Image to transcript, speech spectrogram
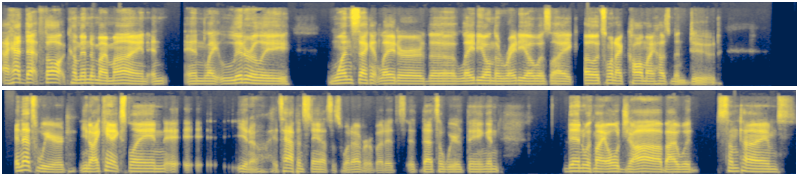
I had that thought come into my mind and, and like literally one second later, the lady on the radio was like, Oh, it's when I call my husband dude and that's weird. You know, I can't explain. It, it, you know, it's happenstance, it's whatever, but it's it, that's a weird thing. And then with my old job, I would sometimes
